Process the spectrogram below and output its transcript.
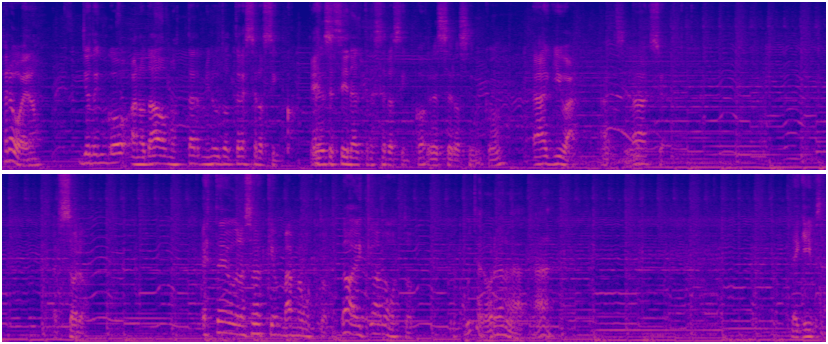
Pero bueno. Yo tengo anotado mostrar minuto 305. Este Es- sí era el 305. 305. Aquí va. Acción. Acción. El solo. Este es uno de los solos que más me gustó. No, el que más me gustó. Escucha el órgano de atrás. De Gibson.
